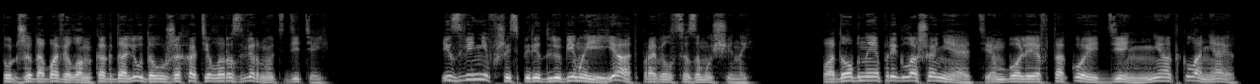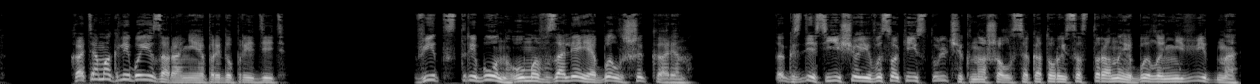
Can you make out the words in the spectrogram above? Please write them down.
Тут же добавил он, когда Люда уже хотела развернуть детей. Извинившись перед любимой, я отправился за мужчиной. Подобные приглашения, тем более в такой день, не отклоняют. Хотя могли бы и заранее предупредить. Вид с трибун у мавзолея был шикарен. Так здесь еще и высокий стульчик нашелся, который со стороны было не видно,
